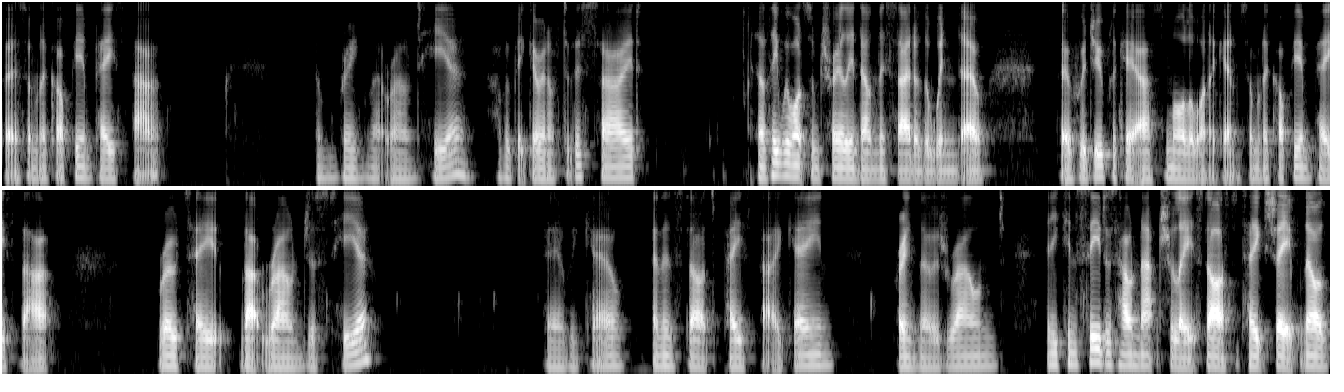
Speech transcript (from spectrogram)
first. I'm going to copy and paste that. And bring that round here. Have a bit going off to this side. I think we want some trailing down this side of the window. So if we duplicate our smaller one again, so I'm going to copy and paste that, rotate that round just here. There we go. And then start to paste that again, bring those round. And you can see just how naturally it starts to take shape. Now,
